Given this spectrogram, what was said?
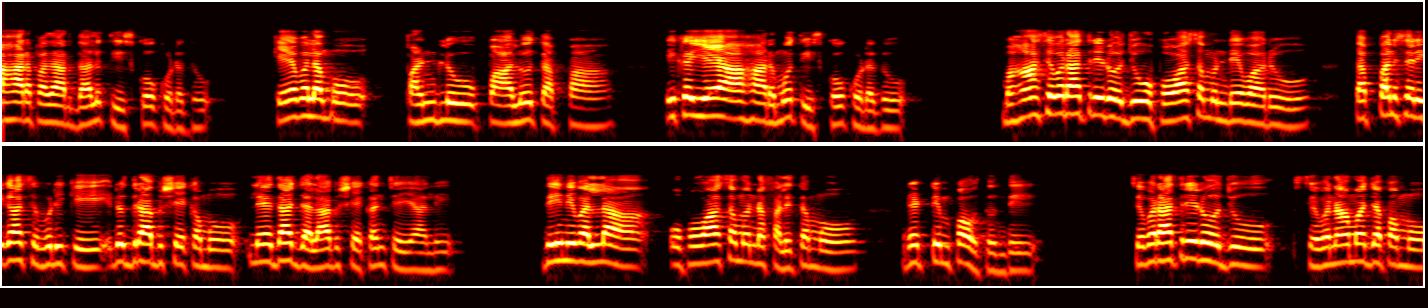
ఆహార పదార్థాలు తీసుకోకూడదు. కేవలము పండ్లు పాలు తప్ప ఇక ఏ ఆహారము తీసుకోకూడదు. మహాశివరాత్రి రోజు ఉపవాసం ఉండేవారు తప్పనిసరిగా శివుడికి రుద్రాభిషేకము లేదా జలాభిషేకం చేయాలి. దీనివల్ల ఉపవాసం ఉన్న ఫలితము రెట్టింపు అవుతుంది. శివరాత్రి రోజు శివనామ జపము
